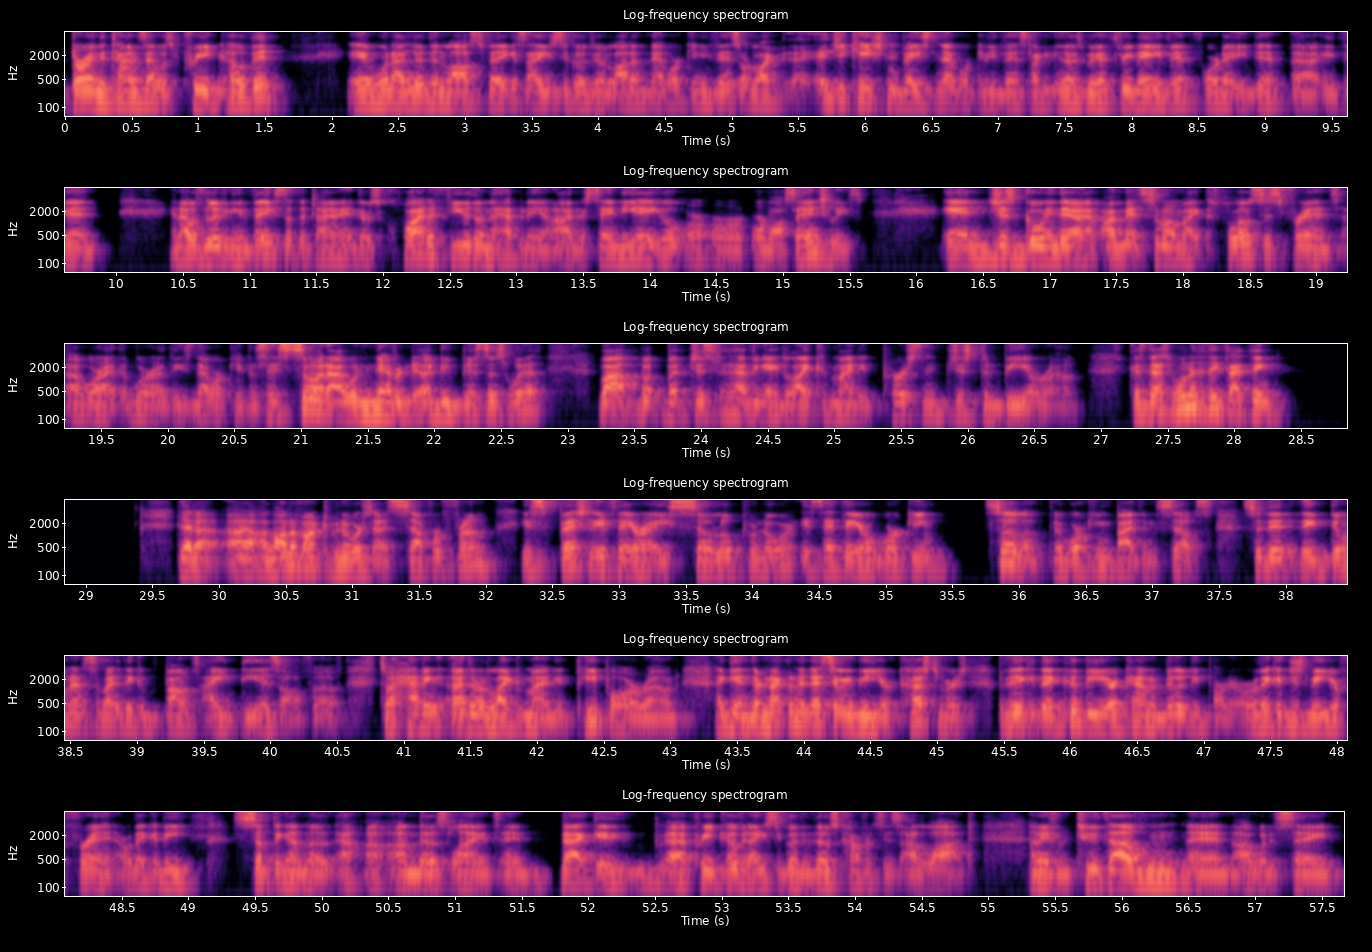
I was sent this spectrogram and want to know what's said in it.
during the times that was pre-COVID. And when I lived in Las Vegas, I used to go to a lot of networking events or like education-based networking events. Like you know, we a three-day event, four-day event, uh, event. And I was living in Vegas at the time, and there's quite a few of them happening in either San Diego or, or, or Los Angeles and just going there, I, I, met some of my closest friends uh, were were these networking events. It's someone I would never do, uh, do business with, but but but just having a like-minded person just to be around, because that's one of the things I think that a, a lot of entrepreneurs I suffer from, especially if they are a solopreneur, is that they are working solo. They're working by themselves. So that they don't have somebody they can bounce ideas off of. So having other like-minded people around, again, they're not going to necessarily be your customers, but they, they could be your accountability partner, or they could just be your friend, or they could be something on the uh, on those lines. And back uh, pre-COVID, I used to go to those conferences a lot. I mean, from 2000 and I would say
